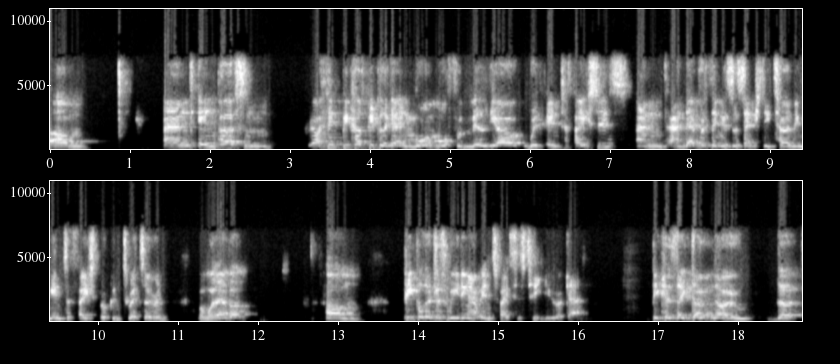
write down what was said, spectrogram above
Um, and in person, I think because people are getting more and more familiar with interfaces and, and everything is essentially turning into Facebook and Twitter and, and whatever, um, people are just reading out interfaces to you again because they don't know that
